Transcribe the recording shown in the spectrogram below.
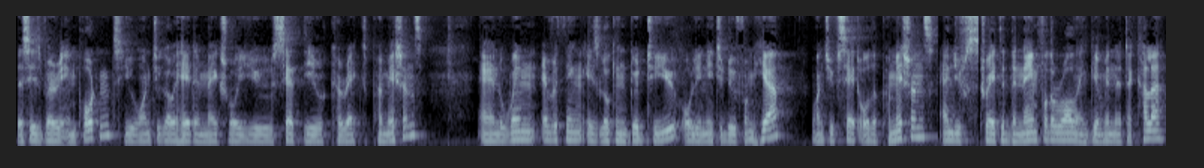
This is very important. You want to go ahead and make sure you set the correct permissions. And when everything is looking good to you all you need to do from here once you've set all the permissions and you've created the name for the role and given it a color,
